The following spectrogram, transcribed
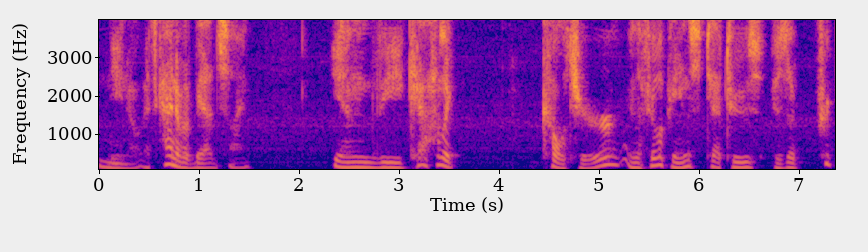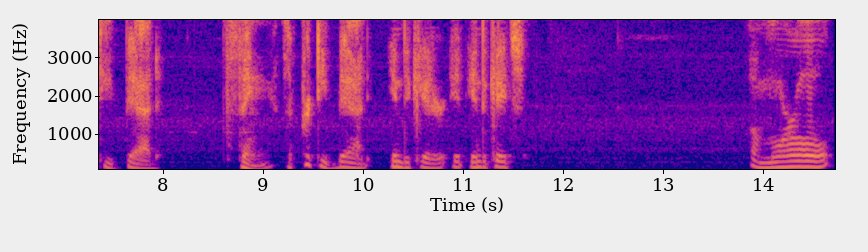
you know, it's kind of a bad sign. In the Catholic culture in the Philippines, tattoos is a pretty bad thing. It's a pretty bad indicator. It indicates a moral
